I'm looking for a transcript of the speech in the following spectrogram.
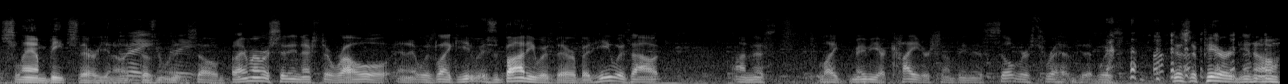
slam beach there. You know, Right, it doesn't really. right. So, but I remember sitting next to Raul, and it was like he, his body was there, but he was out on this like maybe a kite or something, this silver thread that was disappeared, you know,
